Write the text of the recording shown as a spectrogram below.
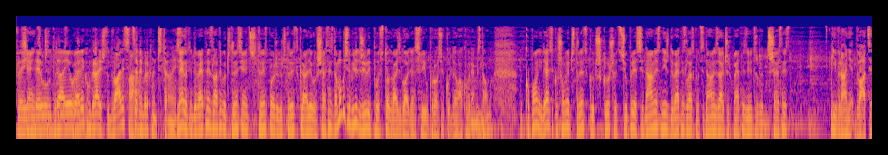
Sjenica da, je u- 14, da je u Požega. Velikom gradištu 20, Aha. Crni vrh na 14. Negotin 19, Zlatibor 14, Sjenica 14, Požega 14, Kraljevo 16. Da moguće da bi ljudi živjeli po 120 godina svi u prosjeku da je ovako vreme stalno. Koponik 10, Košumlija 14, Kruš- Kruševac, Ćuprije 17, Niš 19, Leskovac 17, Zaječar 15, Dimitrovgrad 16 i Vranje 20.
